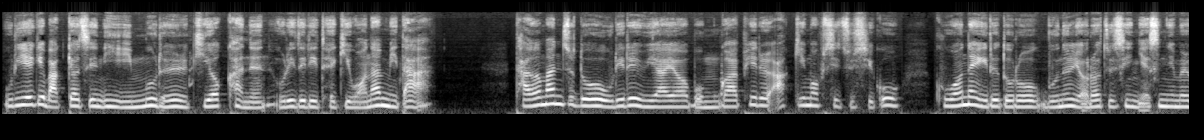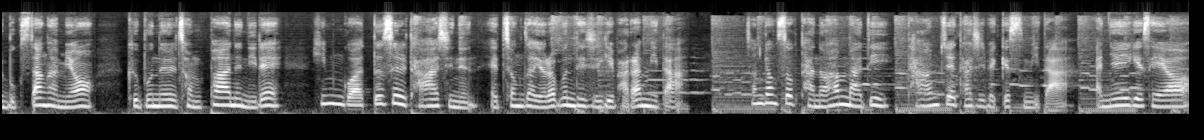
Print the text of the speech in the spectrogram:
우리에게 맡겨진 이 임무를 기억하는 우리들이 되기 원합니다. 다음 한 주도 우리를 위하여 몸과 피를 아낌없이 주시고 구원에 이르도록 문을 열어주신 예수님을 묵상하며 그분을 전파하는 일에 힘과 뜻을 다하시는 애청자 여러분 되시기 바랍니다. 성경 속 단어 한마디 다음 주에 다시 뵙겠습니다. 안녕히 계세요.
